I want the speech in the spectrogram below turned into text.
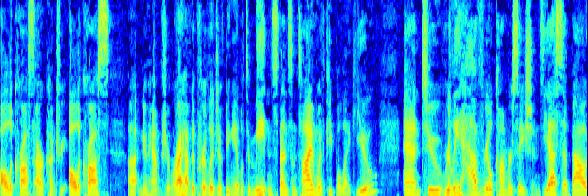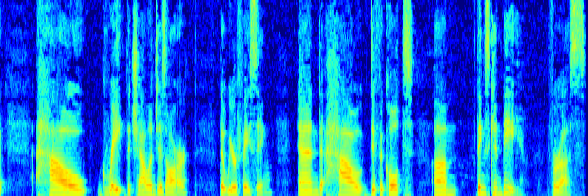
all across our country, all across uh, New Hampshire, where I have the privilege of being able to meet and spend some time with people like you and to really have real conversations. Yes, about how great the challenges are that we are facing and how difficult um, things can be for us.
